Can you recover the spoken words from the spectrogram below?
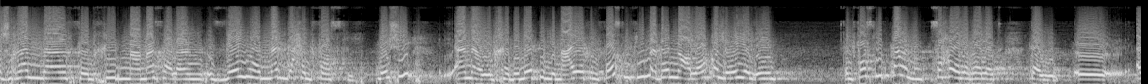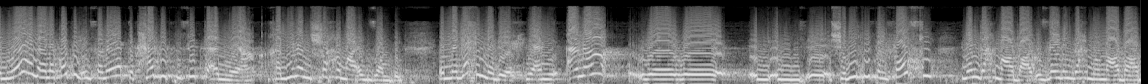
أشغالنا في الخدمة مثلا. إزاي هننجح الفصل؟ ماشي؟ أنا والخادمات اللي معايا في الفصل في ما بيننا علاقة اللي هي الإيه؟ الفصل بتاعنا صح ولا غلط؟ طيب آه، أنواع العلاقات الإنسانية بتتحدد في ست أنواع خلينا نشرحها مع example النجاح النجاح يعني أنا وشريكي في الفصل ننجح مع بعض. إزاي ننجح مع بعض؟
